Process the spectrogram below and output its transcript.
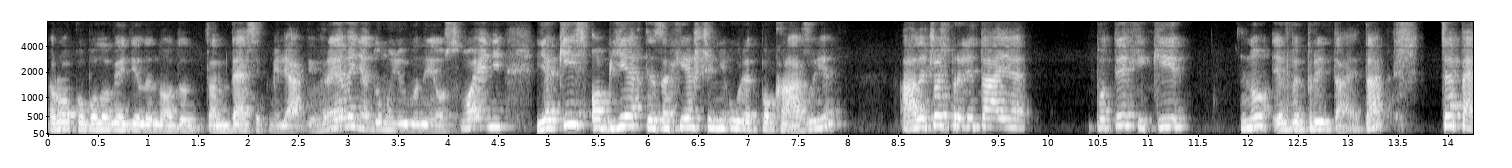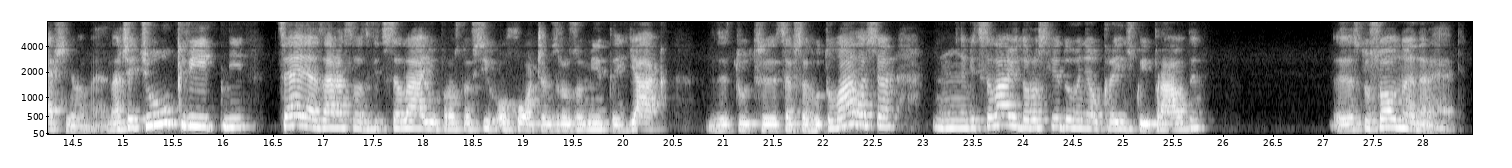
року було виділено там 10 мільярдів гривень. Я думаю, вони освоєні. Якісь об'єкти захищені уряд показує, але щось прилітає по тих, які ну, якби прилітає. Так? Це перший момент. Значить, у квітні, це я зараз вас відсилаю просто всіх охочих зрозуміти, як тут це все готувалося. Відсилаю до розслідування української правди е, стосовно енергетики.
